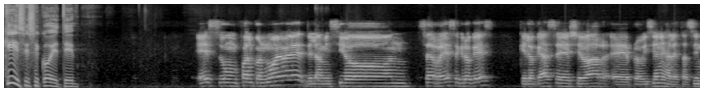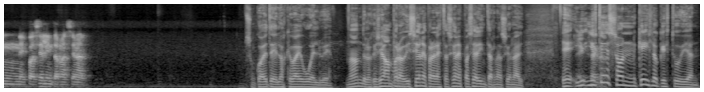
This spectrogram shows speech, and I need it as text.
¿Qué es ese cohete? Es un Falcon 9 de la misión CRS creo que es, que lo que hace es llevar eh, provisiones a la Estación Espacial Internacional. Es un cohete de los que va y vuelve, ¿no? De los que llevan provisiones para la Estación Espacial Internacional. Eh, y, ustedes son, qué es lo que estudian?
